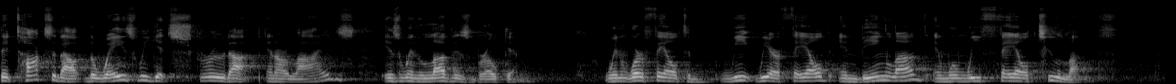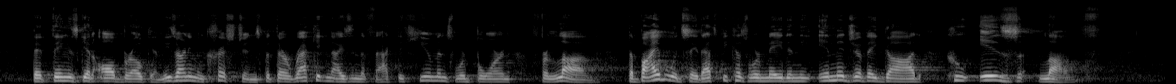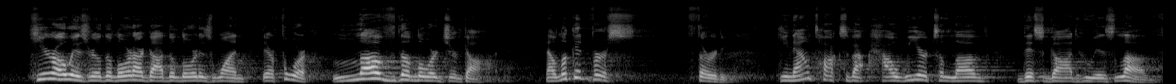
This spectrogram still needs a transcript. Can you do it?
that talks about the ways we get screwed up in our lives is when love is broken. When we're failed to, we, we are failed in being loved, and when we fail to love, that things get all broken. These aren't even Christians, but they're recognizing the fact that humans were born for love. The Bible would say that's because we're made in the image of a God who is love. Hear, O Israel, the Lord our God, the Lord is one. Therefore, love the Lord your God. Now look at verse 30. He now talks about how we are to love this God who is love.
